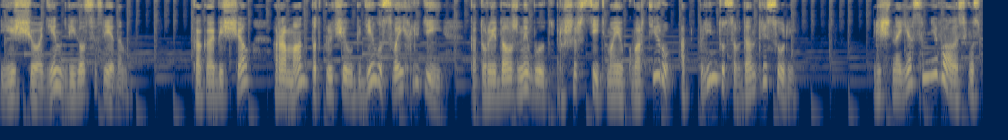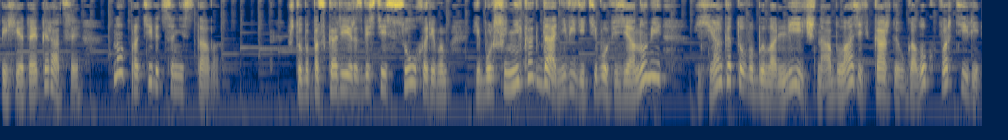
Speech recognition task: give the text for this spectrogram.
Еще один двигался следом. Как и обещал, Роман подключил к делу своих людей, которые должны будут прошерстить мою квартиру от плинтусов до антресолей. Лично я сомневалась в успехе этой операции, но противиться не стала. Чтобы поскорее развестись с Сухаревым и больше никогда не видеть его физиономии, я готова была лично облазить каждый уголок в квартире,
